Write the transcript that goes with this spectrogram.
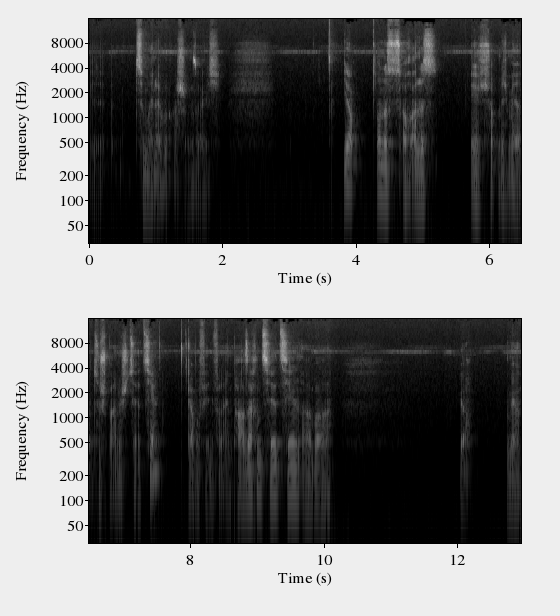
Äh, zu meiner Überraschung, sage ich. Ja, und das ist auch alles. Ich habe nicht mehr zu Spanisch zu erzählen. Gab auf jeden Fall ein paar Sachen zu erzählen, aber ja, mehr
